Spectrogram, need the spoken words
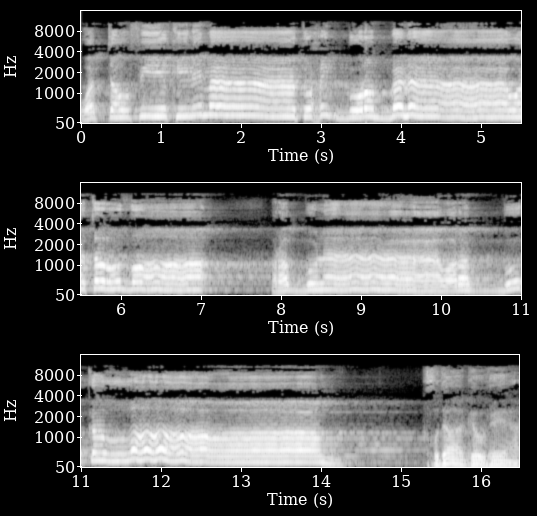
والتوفيق لما تحب ربنا وترضى. ربنا وربك الله. خدا گەورەیە.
